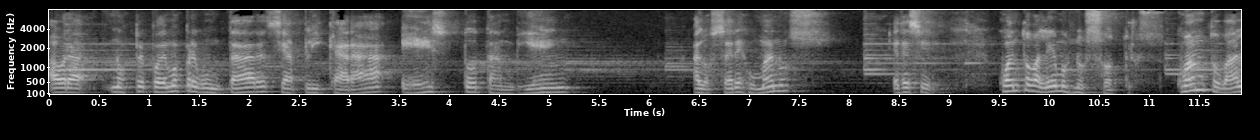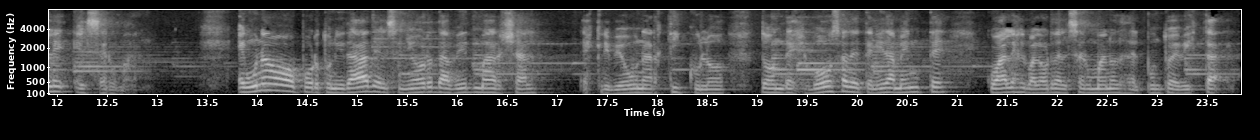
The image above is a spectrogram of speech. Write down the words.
Ahora, nos podemos preguntar, ¿se aplicará esto también a los seres humanos? Es decir, ¿cuánto valemos nosotros? ¿Cuánto vale el ser humano? En una oportunidad, el señor David Marshall escribió un artículo donde esboza detenidamente cuál es el valor del ser humano desde el punto de vista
